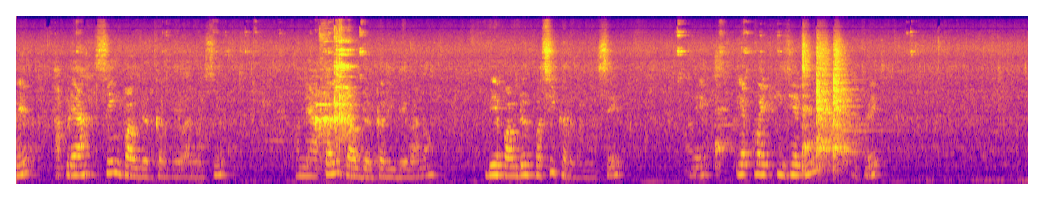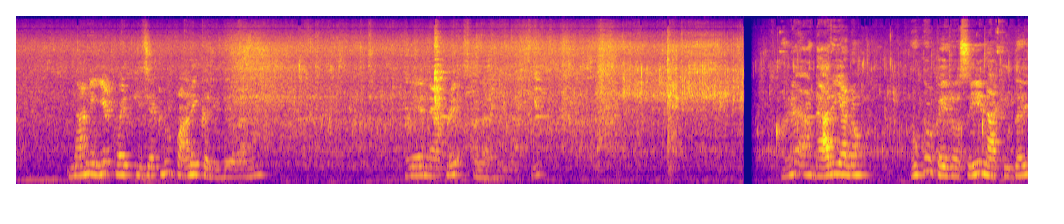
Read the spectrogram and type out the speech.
હવે આપણે આ સિંગ પાવડર કરી દેવાનો છે અને આ તલી પાવડર કરી દેવાનો. બે પાવડર પછી કરવાના છે. અને એક વાટકી જેટલું આપણે નાની એક વાટકી જેટલું પાણી કરી દેવાનું. હવે એને આપણે હલાવી નાખીએ. હવે આ ડારિયાનો ભૂકો કર્યો છે એ નાખી દઈ.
